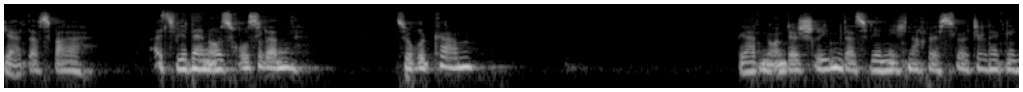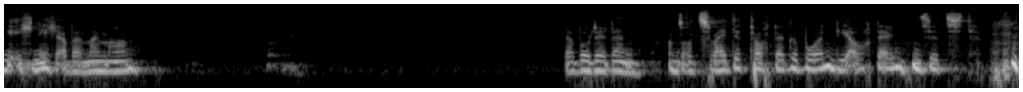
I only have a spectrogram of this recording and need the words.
Ja, das war, als wir dann aus Russland zurückkamen. Wir hatten unterschrieben, dass wir nicht nach Westdeutschland gingen. Ich nicht, aber mein Mann. Da wurde dann unsere zweite Tochter geboren, die auch da hinten sitzt.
